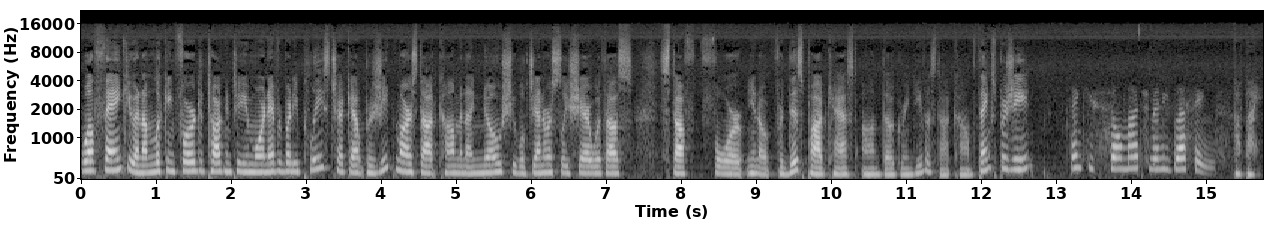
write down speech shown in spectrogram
Well, thank you, and I'm looking forward to talking to you more. And everybody, please check out BrigitteMars.com, and I know she will generously share with us stuff for you know for this podcast on thegreendivas.com. Thanks, Brigitte. Thank you so much. Many blessings. Bye bye.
